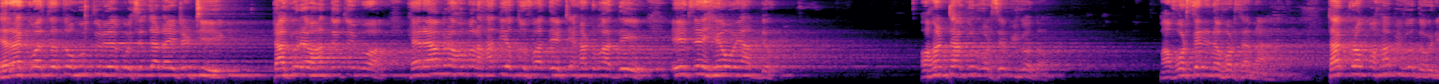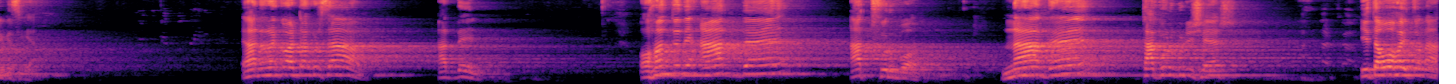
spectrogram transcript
এরা কয়তে তো হুতুরে কইছে যারা এটা ঠিক? ঠাকুরে হাত দিয়ে তুইব। হেরে আমরা আমার হাতিয়া তুফা দে, টেহা টুফা দে। এইটা হে ওই হাত দেও। অহন ঠাকুর পড়ছে বিপদ। মা পড়ছে নি পড়ছে না? ঠাকুর মহা বিপদ হয়ে গেছি এখানে কয়, ঠাকুর সাহ হাত দেন। অহন যদি আত দে আত ফুরব না দে ঠাকুরগুলি শেষ। ইতাও হয়তো না।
